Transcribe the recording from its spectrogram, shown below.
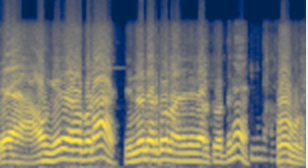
ಏ ಅವಂಗೇನು ಹೇಳ್ಬೇಡ? ಇನ್ನೊಂದ್ ಎರಡು ನಾನು ಇನ್ನೊಂದ್ ಎರಡು ಹೋಗ್ಬಿಡು.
